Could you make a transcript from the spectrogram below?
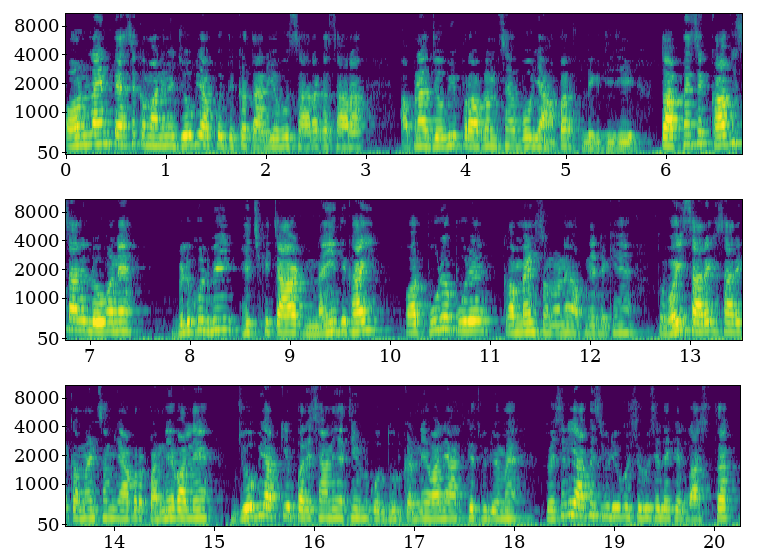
ऑनलाइन पैसे कमाने में जो भी आपको दिक्कत आ रही है, वो सारा का सारा अपना जो भी प्रॉब्लम्स हैं, वो यहाँ पर लिख दीजिए। तो आप में से काफ़ी सारे लोगों ने बिल्कुल भी हिचकिचाहट नहीं दिखाई। और पूरे पूरे कमेंट्स उन्होंने अपने लिखे हैं। तो वही सारे के सारे कमेंट्स हम यहाँ पर पढ़ने वाले हैं। जो भी आपकी परेशानियाँ थी उनको दूर करने वाले हैं आज के इस वीडियो में। तो इसलिए आप इस वीडियो को शुरू से लेकर लास्ट तक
